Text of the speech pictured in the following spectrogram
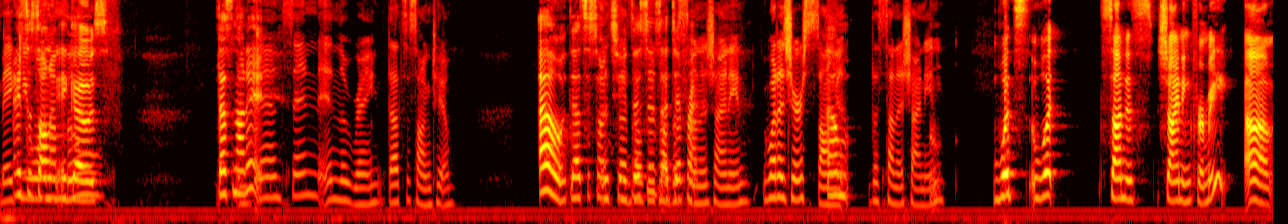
Make It's a song. It goes. That's not it. Dancing in the rain. That's a song too. Oh, that's a song It's- too. This is a called The different. sun is shining. What is your song? Um, the sun is shining. what's what sun is shining for me um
